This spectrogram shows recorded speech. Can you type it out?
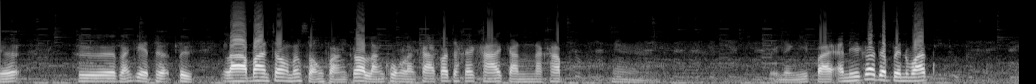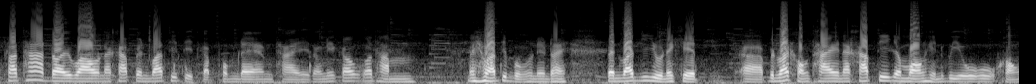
เยอะคือสังเกตเถอะตึกลาบ้านช่องทั้งสองฝั่งก็หลังคงหลังคาก็จะคล้าย ๆ กันนะครับอ่าเป็นอย่างนี้ไป อันนี้ก็จะเป็นวัดพระธาตุดอยวาวนะครับ เป็นวัดที่ติดกับพรมแดนไทย ตรงนี้เขาก็ทำไม่วัดที่บุพรมแดนไทย เป็นวัดที่อยู่ในเขตอ่าเป็นวัดของไทยนะครับ ที่จะมองเห็นวิวของ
